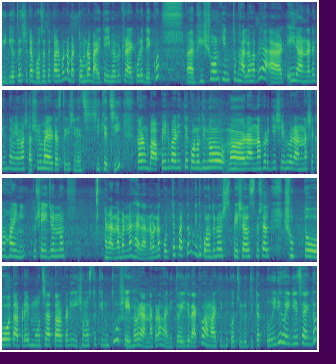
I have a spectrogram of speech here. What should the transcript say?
ভিডিওতে সেটা বোঝাতে পারব না বাট তোমরা বাড়িতে এইভাবে ট্রাই করে দেখো। ভীষণ কিন্তু ভালো হবে। আর এই রান্নাটা কিন্তু আমি আমার শাশুড়ি মায়ের কাছ থেকে শিখেছি। কারণ বাপের বাড়িতে কোনোদিনও রান্নাঘরে গিয়ে সেইভাবে রান্না শেখা হয়নি। তো সেই জন্য রান্নাবান্না হ্যাঁ রান্নাবান্না করতে পারতাম, কিন্তু কোনোদিনও স্পেশাল স্পেশাল শুক্তো, তারপরে মোচার তরকারি এই সমস্ত কিন্তু সেইভাবে রান্না করা হয়নি। তো এই যে দেখো, আমার কিন্তু কচুলুতিটা তৈরি হয়ে গিয়েছে একদম,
